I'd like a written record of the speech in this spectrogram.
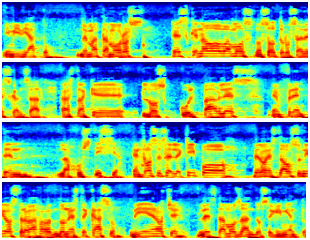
inmediato de Matamoros es que no vamos nosotros a descansar hasta que los culpables enfrenten la justicia. Entonces el equipo de los Estados Unidos trabajando en este caso, día y noche, le estamos dando seguimiento.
